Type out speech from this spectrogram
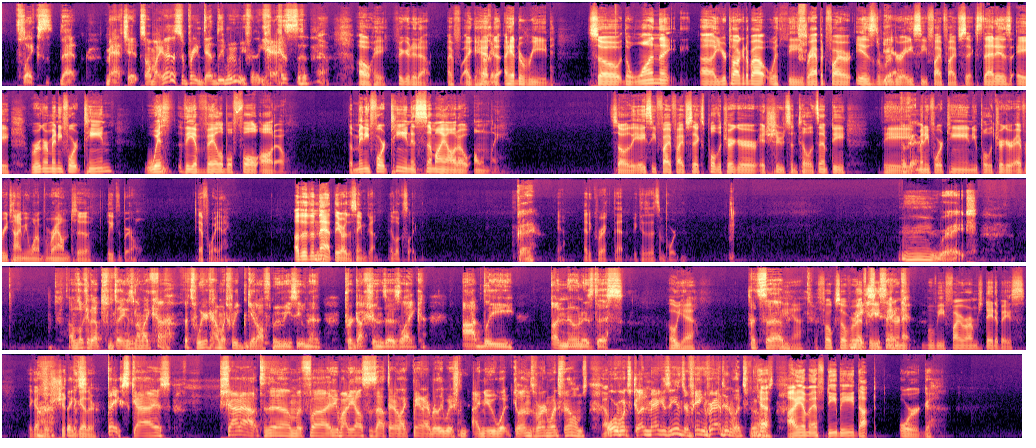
that match it. So I'm like, it's a pretty deadly movie for the gas. Yeah. Oh, hey, figured it out. I, I had Okay. to I had to read. So the one that Uh, you're talking about with the rapid fire is the Yeah. Ruger AC 556. That is a Ruger Mini 14 with the available full auto. The Mini 14 is semi-auto only. So the AC 556, pull the trigger, it shoots until it's empty. The Okay. Mini 14, you pull the trigger every time you want a round to leave the barrel. FYI. Other than that, they are the same gun. It looks like. Okay. Yeah, I had to correct that because that's important. Mm, right. I'm looking up some things and I'm like, huh, that's weird how much we can get off movies, even the productions as like oddly unknown as this. Oh yeah, That's um, yeah. The folks over at the. Internet Movie Firearms Database, they got their shit thanks, together. Thanks, guys. Shout out to them. If uh, anybody else is out there, like, man, I really wish I knew what guns were in which films, Yep. or which gun magazines are being read in which films. Yeah, imfdb.org.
